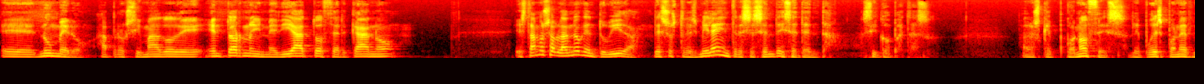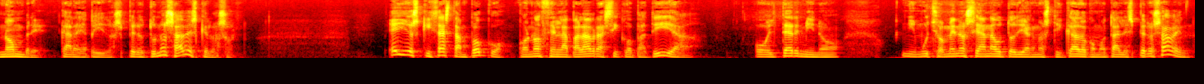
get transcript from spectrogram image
eh, número aproximado de entorno inmediato, cercano. Estamos hablando que en tu vida, de esos 3.000 hay entre 60 y 70 psicópatas. A los que conoces, le puedes poner nombre, cara y apellidos, pero tú no sabes que lo son. Ellos quizás tampoco conocen la palabra psicopatía o el término, ni mucho menos se han autodiagnosticado como tales, pero saben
